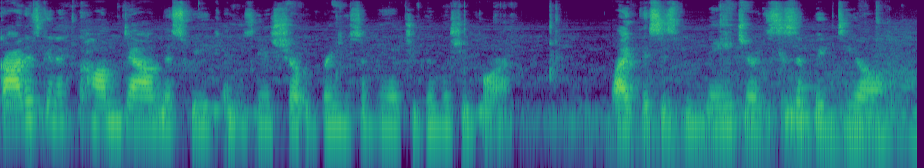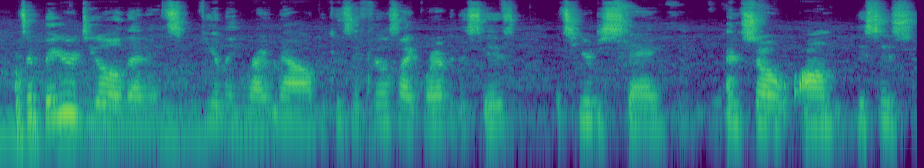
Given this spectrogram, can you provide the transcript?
God is gonna come down this week and He's gonna show bring you something that you've been wishing for. Like this is major. This is a big deal. It's a bigger deal than it's feeling right now because it feels like whatever this is, it's here to stay. And so um, this is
